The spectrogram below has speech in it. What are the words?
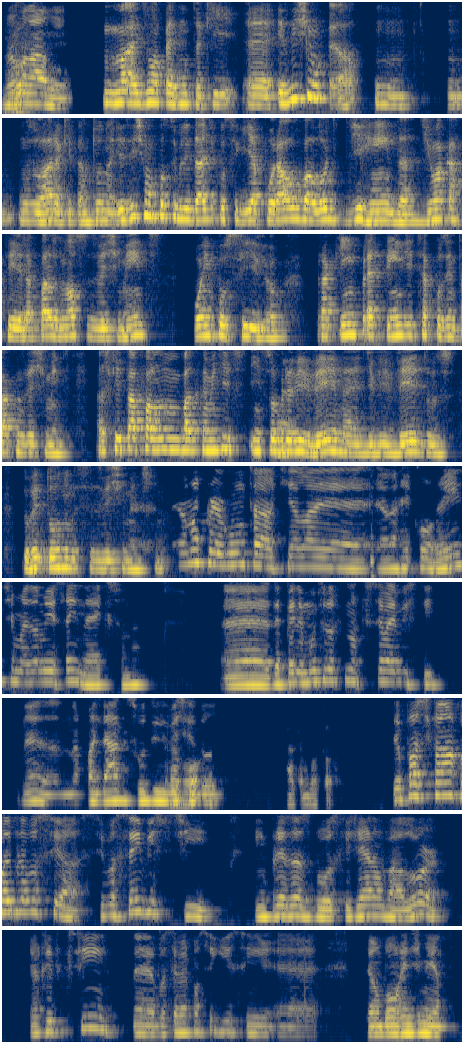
Vamos lá, Will. Mais uma pergunta aqui. É, existe um, é, um, um usuário aqui perguntando, existe uma possibilidade de conseguir apurar o valor de renda de uma carteira para os nossos investimentos ou é impossível para quem pretende se aposentar com investimentos? Acho que ele está falando basicamente em sobreviver, né, de viver dos, do retorno desses investimentos. Né? É uma pergunta que ela é, ela é recorrente, mas ela meio sem nexo, né? É, depende muito do que, no que você vai investir, né? Na qualidade sua de investidor. Ah, tá, botou. Eu posso te falar uma coisa para você, ó. Se você investir em empresas boas que geram valor, eu acredito que sim, é, você vai conseguir sim é, ter um bom rendimento.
